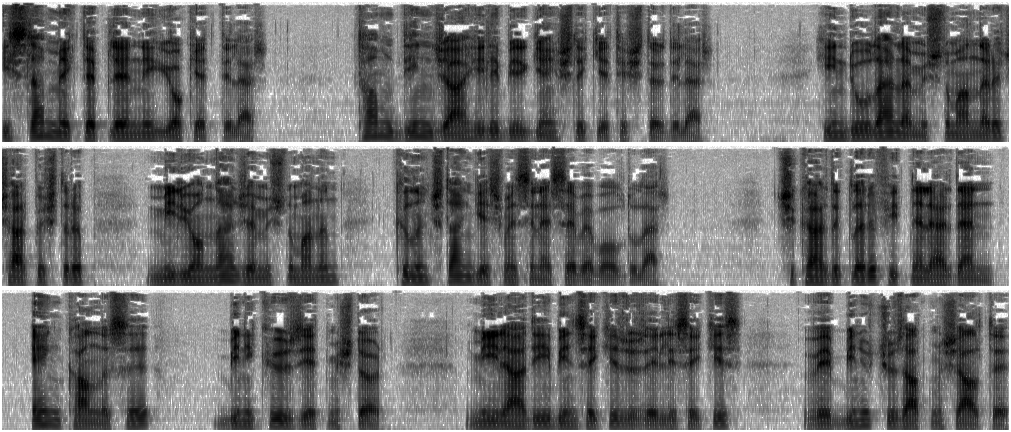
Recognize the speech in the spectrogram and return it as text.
İslam mekteplerini yok ettiler. Tam din cahili bir gençlik yetiştirdiler. Hindularla Müslümanları çarpıştırıp milyonlarca Müslümanın kılınçtan geçmesine sebep oldular. Çıkardıkları fitnelerden en kanlısı 1274 miladi 1858 ve 1366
